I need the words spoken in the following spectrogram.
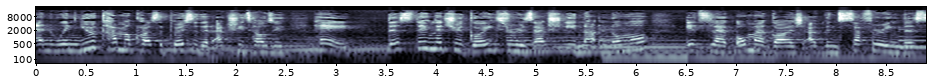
And when you come across a person that actually tells you, hey, this thing that you're going through is actually not normal, it's like, oh my gosh, I've been suffering this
